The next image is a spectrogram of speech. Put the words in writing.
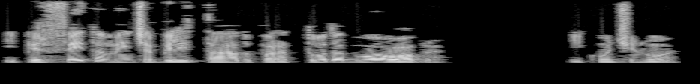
e perfeitamente habilitado para toda boa obra. E continua.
